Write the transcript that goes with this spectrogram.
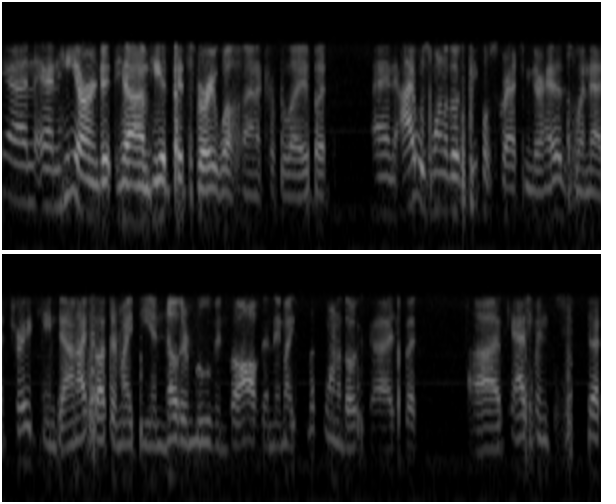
Yeah, and, and he earned it. Um, he had pitched very well down at AAA, but – and I was one of those people scratching their heads when that trade came down. I thought there might be another move involved, and they might flip one of those guys. But uh, Cashman stuck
